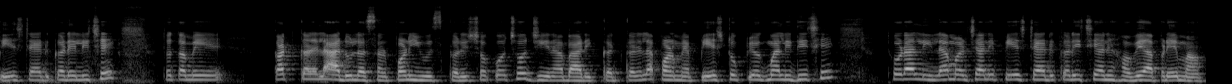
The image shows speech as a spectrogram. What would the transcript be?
પેસ્ટ એડ કરેલી છે. તો તમે કટ કરેલા આદુ લસણ પણ યુઝ કરી શકો છો. જીરા બારીક કટ કરેલા પણ મેં પેસ્ટ ઉપયોગમાં લીધી છે. થોડા લીલા મરચાંની પેસ્ટ એડ કરી છે અને હવે આપણે એમાં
